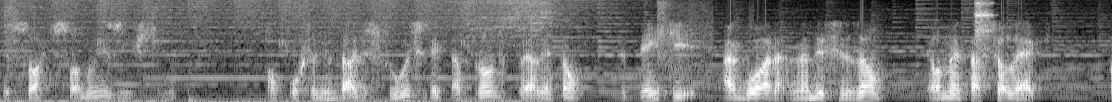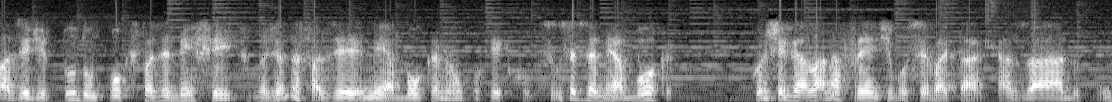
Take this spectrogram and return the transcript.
Porque sorte só não existe. Né? A oportunidade surge, você tem que estar pronto para ela. Então, você tem que, agora, na decisão, é aumentar seu leque. Fazer de tudo um pouco e fazer bem feito. Não adianta fazer meia boca, não. Porque se você fizer meia boca, quando chegar lá na frente, você vai estar casado, com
